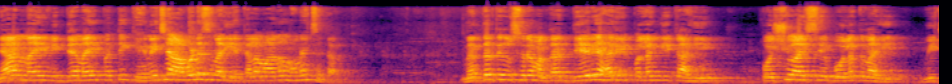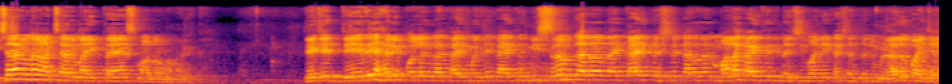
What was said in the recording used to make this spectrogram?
ज्ञान नाही विद्या नाही पण ती घेण्याची आवडच नाहीये त्याला मानव म्हणायचं का? नंतर ते दुसरे म्हणतात देरे हरी पलंगी काही पशु ऐसे बोलत नाही विचार न आचार नाही तयास मानव म्हणावे का? ते जे देरे हरी पलंगा काही म्हणजे काय तर मी श्रम करणार नाही काय कष्ट करणार नाही मला काहीतरी नशिबाने कशाने तरी मिळालं पाहिजे.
